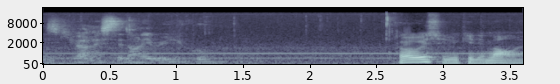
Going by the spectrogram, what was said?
Est-ce qu'il va rester dans les buts du coup? Oui, oui, c'est lui qui démarre. Ouais.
